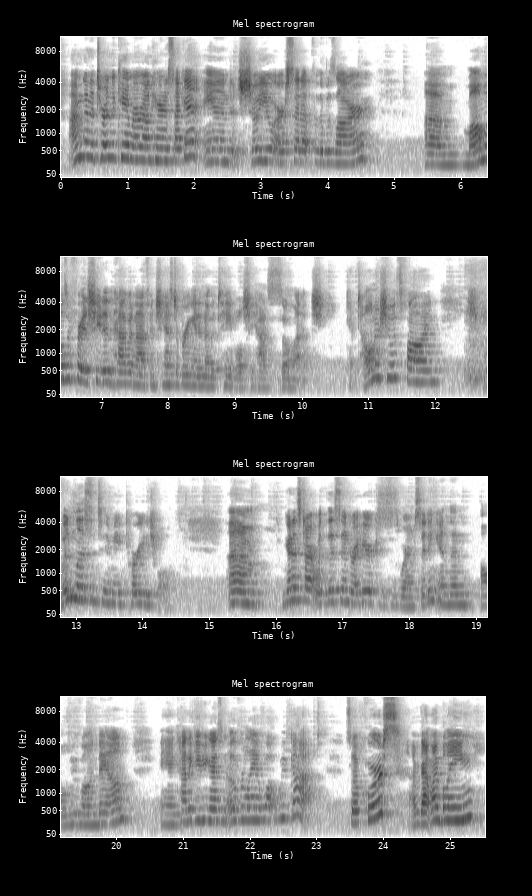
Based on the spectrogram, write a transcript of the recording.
I'm gonna turn the camera around here in a second and show you our setup for the bazaar. Um, mom was afraid she didn't have enough and she has to bring in another table. She has so much. Kept telling her she was fine. She wouldn't listen to me per usual. Um, I'm gonna start with this end right here because this is where I'm sitting and then I'll move on down and kind of give you guys an overlay of what we've got. So of course, I've got my bling.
